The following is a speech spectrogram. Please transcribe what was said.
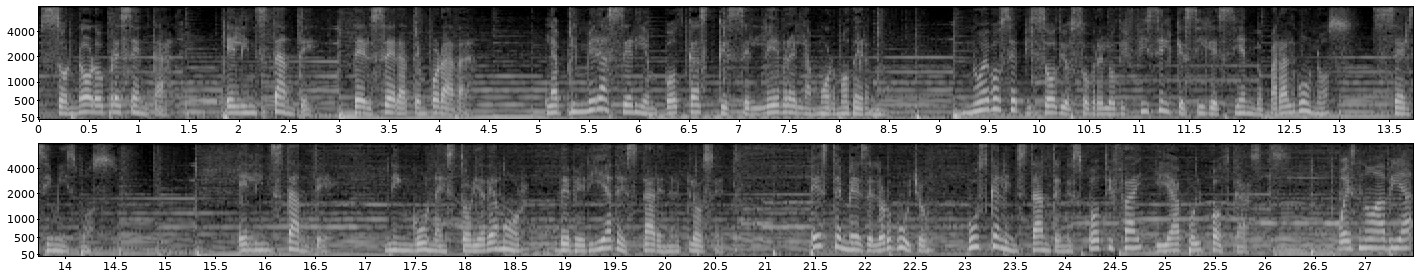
Sonoro presenta El Instante, tercera temporada. La primera serie en podcast que celebra el amor moderno. Nuevos episodios sobre lo difícil que sigue siendo para algunos ser sí mismos. El Instante. Ninguna historia de amor debería de estar en el closet. Este mes del orgullo, busca el instante en Spotify y Apple Podcasts. Pues no había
